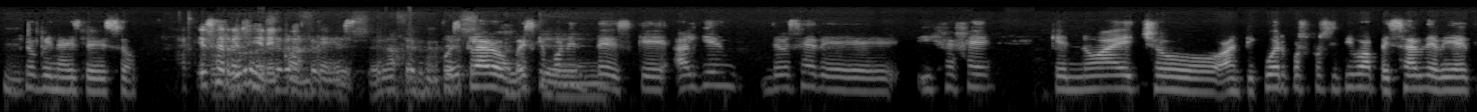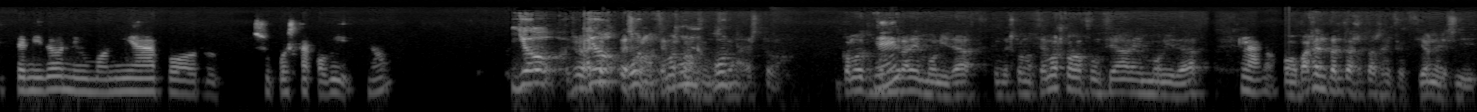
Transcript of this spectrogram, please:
¿Qué opináis de eso? ¿A qué se refiere con test? Pues claro, es que ponen test, que alguien debe ser eh, IgG que no ha hecho anticuerpos positivos a pesar de haber tenido neumonía por, supuesta COVID, ¿no? Yo, desconocemos cómo funciona esto. Cómo funciona la inmunidad. Desconocemos cómo funciona la inmunidad. Claro. Como pasa en tantas otras infecciones. Y,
